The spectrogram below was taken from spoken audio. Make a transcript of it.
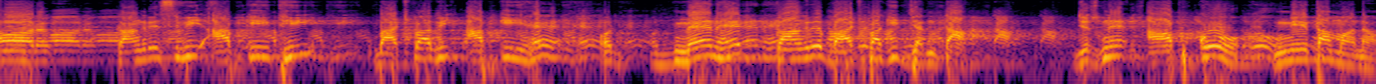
और कांग्रेस भी आपकी थी, भाजपा भी आपकी है। और मैन है कांग्रेस भाजपा की जनता, जिसने आपको नेता माना।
